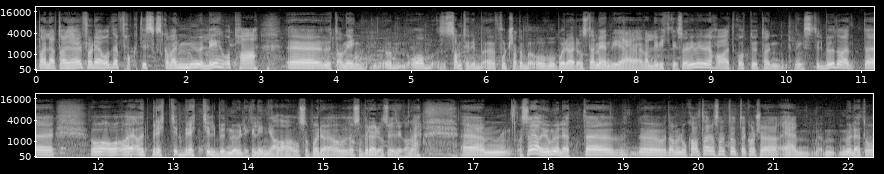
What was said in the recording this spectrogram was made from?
på elevtallet her. For det det faktisk skal være mulig å ta eh, utdanning og, og, samtidig fortsette å bo på Røros. Det mener vi er veldig viktig. Så vi vil ha et godt utdanningstilbud og et, uh, og, og et bredt, bredt, tilbud med ulike linjer, da, også, på, også på Røros videregående. Um, så er det jo mulighet, uh, de lokalt har sagt at det kanskje er mulighet å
